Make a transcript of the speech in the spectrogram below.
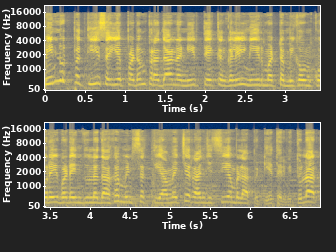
மின் உற்பத்தி செய்யப்படும் பிரதான நீர்த்தேக்கங்களில் நீர்மட்டம் மிகவும் குறைவடைந்துள்ளதாக மின்சக்தி அமைச்சர் ரஞ்சித் சியம்பலாப்பட்டிய தெரிவித்துள்ளார்.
